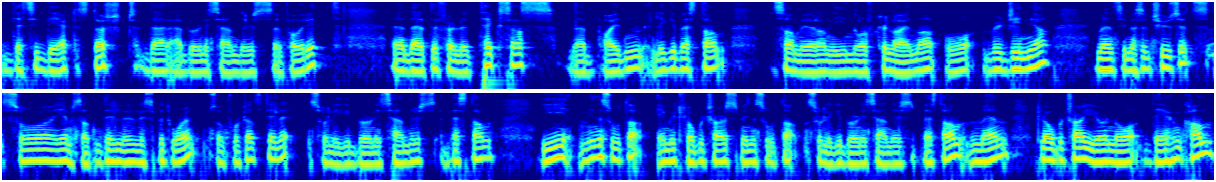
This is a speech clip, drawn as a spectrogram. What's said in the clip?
desidert størst. Der er Bernie Sanders eh, favoritt. Eh, deretter følger Texas, der Biden ligger best an. Samme gjør han i North Carolina og Virginia. Mens i Massachusetts, så hjemstaten til Elizabeth Warren, som fortsatt stiller, så ligger Bernie Sanders best an. I Minnesota, Amy Klobuchars Minnesota, så ligger Bernie Sanders best an. Men Klobuchar gjør nå det hun kan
